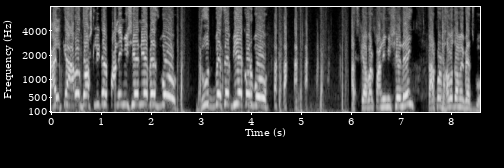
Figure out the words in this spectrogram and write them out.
কালকে আরও দশ লিটার পানি মিশিয়ে নিয়ে বেচবো। দুধ বেচে বিয়ে করব। আজকে আবার পানি মিশিয়ে নেই তারপর ভালো দামে বেচবো।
